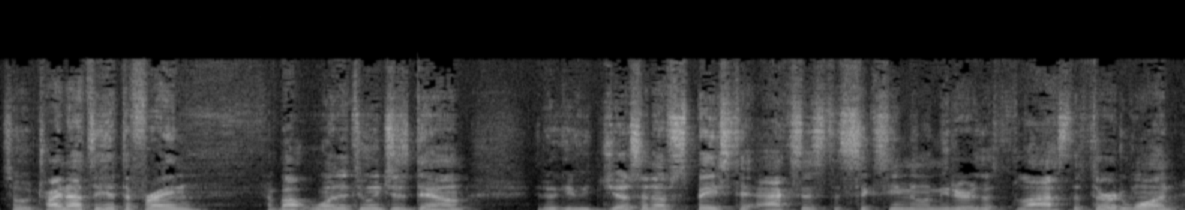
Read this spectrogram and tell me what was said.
So try not to hit the frame about one to two inches down. It'll give you just enough space to access the 16 millimeter, the last, the third one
